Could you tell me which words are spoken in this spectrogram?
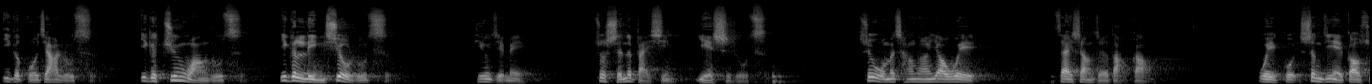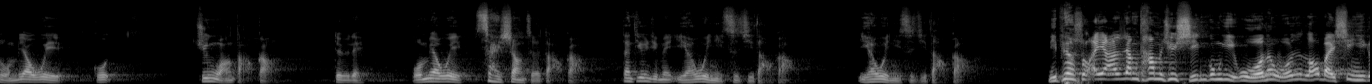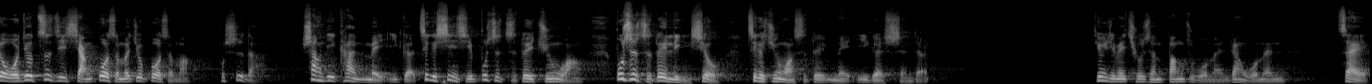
一个国家如此，一个君王如此，一个领袖如此，弟兄姐妹。做神的百姓也是如此，所以我们常常要为在上者祷告，为国。圣经也告诉我们要为国君王祷告，对不对？我们要为在上者祷告，但弟兄姐妹也要为你自己祷告，也要为你自己祷告。你不要说，哎呀，让他们去行公义，我呢，我是老百姓一个，我就自己想过什么就过什么，不是的。上帝看每一个，这个信息不是只对君王，不是只对领袖，这个君王是对每一个神的弟兄姐妹。求神帮助我们，让我们在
